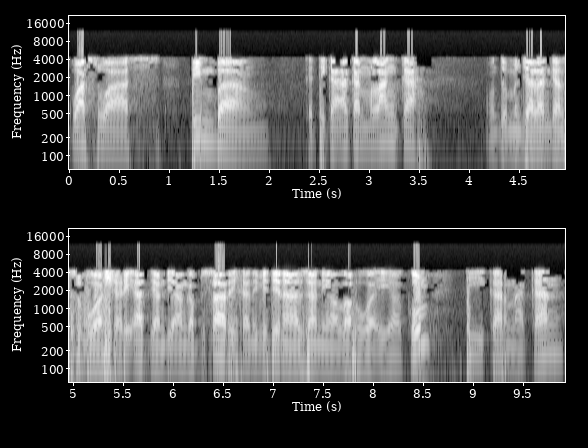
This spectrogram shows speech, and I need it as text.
was-was, bimbang ketika akan melangkah untuk menjalankan sebuah syariat yang dianggap besar ikhwan fillah azani Allah wa iyyakum dikarenakan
